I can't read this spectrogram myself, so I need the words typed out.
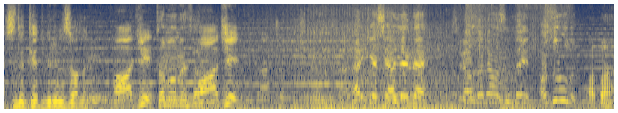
siz de tedbirinizi alın. Acil, Tamam efendim. acil. Herkes yerlerine. Silahları hazırlayın. Hazır olun. Baba.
